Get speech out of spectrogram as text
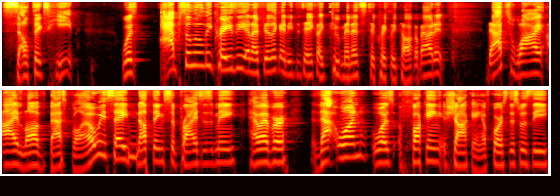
Celtics Heat was absolutely crazy and I feel like I need to take like 2 minutes to quickly talk about it. That's why I love basketball. I always say nothing surprises me. However, that one was fucking shocking. Of course, this was the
